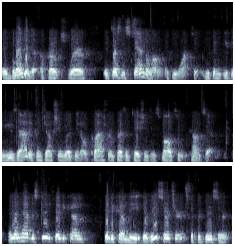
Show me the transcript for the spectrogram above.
a blended approach where it doesn't stand alone if you want to. You can, you can use that in conjunction with, you know, classroom presentations and small student concept. And then have the students, they become, they become the, the researcher, the producer,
